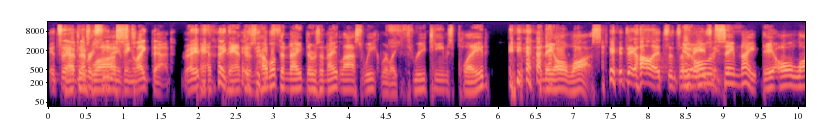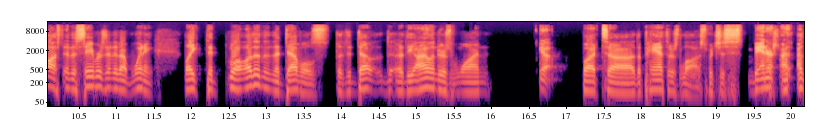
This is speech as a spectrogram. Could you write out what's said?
It's I've Panthers never seen anything like that, right? Pan- Like, Panthers. How about the night? There was a night last week where like three teams played yeah, and they all lost. they all it's it's They all the same night. They all lost, and the Sabres ended up winning. Like the well, other than the Devils, the the Dev- the, the Islanders won. Yeah. but uh the Panthers lost, which is Vanner, are, are,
